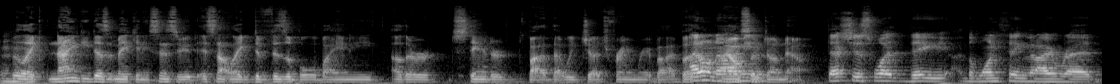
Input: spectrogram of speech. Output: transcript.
But like 90 doesn't make any sense. It- It's not like divisible by any other standard by, that we judge frame rate by. But I don't know, I I also mean- don't know. that's just what they the one thing that i read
